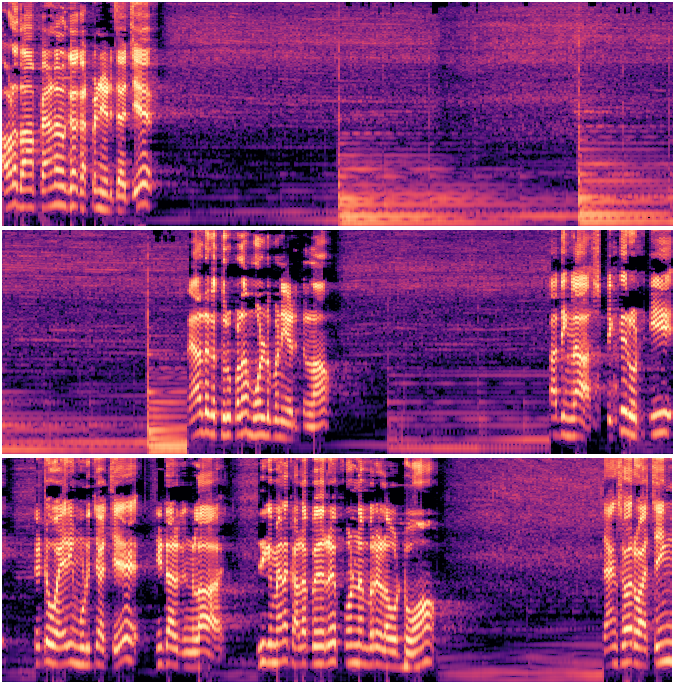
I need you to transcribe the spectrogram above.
அவ்வளோதான் பேனலுக்காக கட் பண்ணி எடுத்தாச்சு. மேலே இருக்க துருப்பெல்லாம் மோல்டு பண்ணி எடுத்துடலாம். பார்த்தீங்களா ஸ்டிக்கர் ஒட்டி செட்டு ஒயரிங் முடிச்சாச்சு. நீட்டாக இருக்குங்களா? இதுக்கு மேலே கடை பேர் ஃபோன் நம்பர் எல்லாம் ஒட்டுவோம். தேங்க்ஸ் ஃபார் வாட்சிங்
